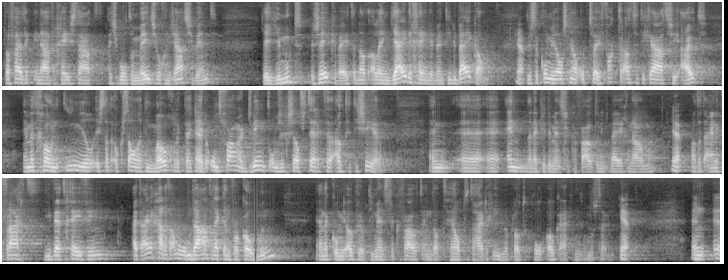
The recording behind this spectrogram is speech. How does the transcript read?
Terwijl feitelijk in de AVG staat, als je bijvoorbeeld een medische organisatie bent, je, je moet zeker weten dat alleen jij degene bent die erbij kan. Ja. Dus dan kom je al snel op twee-factor authenticatie uit. En met gewoon e-mail is dat ook standaard niet mogelijk, dat jij de ontvanger dwingt om zichzelf sterk te authenticeren. En, uh, en dan heb je de menselijke fouten niet meegenomen. Ja. Want uiteindelijk vraagt die wetgeving, uiteindelijk gaat het allemaal om datalekken voorkomen. En dan kom je ook weer op die menselijke fout en dat helpt het huidige e-mailprotocol ook eigenlijk niet ondersteunen. Ja. En uh,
